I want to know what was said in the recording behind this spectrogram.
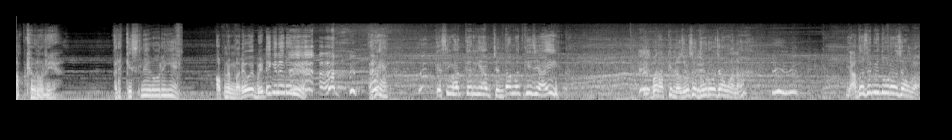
आप क्यों रो रही हैं? अरे किस लिए रो रही हैं? अपने मरे हुए बेटे के लिए रो रही हैं? अरे कैसी बात कर रही हैं आप? चिंता मत कीजिए, आई। एक बार आपकी नज़रों से दूर हो जाऊँगा ना। यादों से भी दूर हो जाऊँगा।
